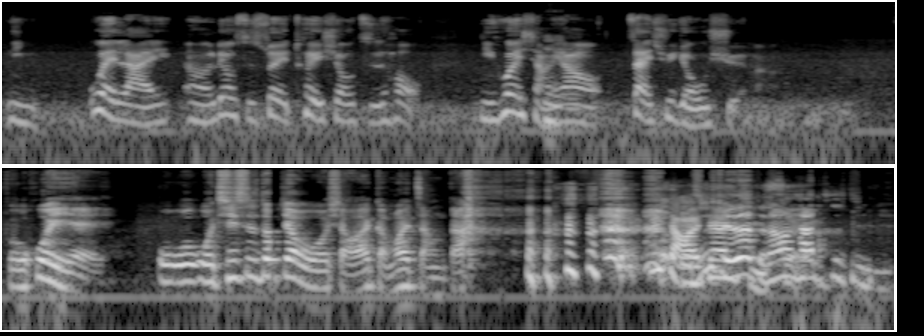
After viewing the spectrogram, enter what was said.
你未来呃六十岁退休之后，你会想要再去游学吗？不会耶、我我我其实都叫我小孩赶快长大，你小我是觉得等到他自己，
